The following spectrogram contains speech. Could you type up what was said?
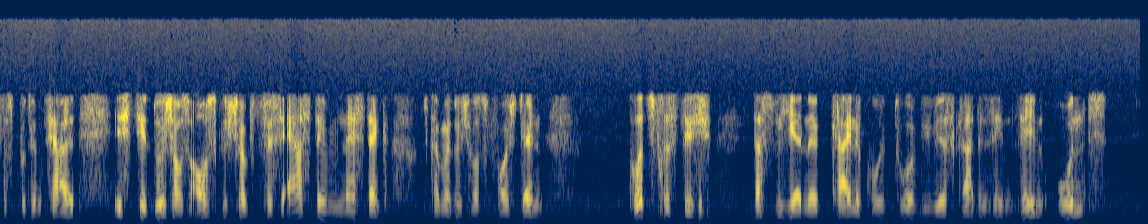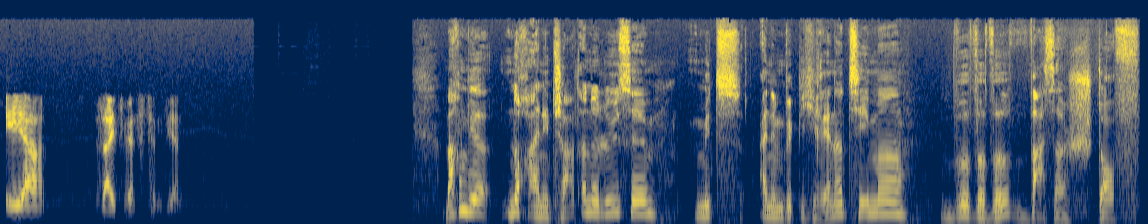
Das Potenzial ist hier durchaus ausgeschöpft fürs Erste im Nasdaq. Ich kann mir durchaus vorstellen, kurzfristig, dass wir hier eine kleine Korrektur, wie wir es gerade sehen, sehen und eher seitwärts tendieren. Machen wir noch eine Chartanalyse mit einem wirklich Rennerthema. WWW Wasserstoff.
